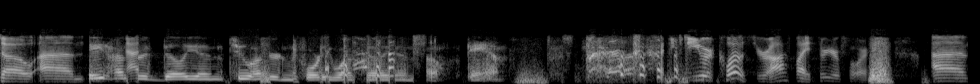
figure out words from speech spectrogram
So um, Eight hundred billion, two hundred and forty-one million. Oh, damn. you were close. You're off by three or four. Um,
